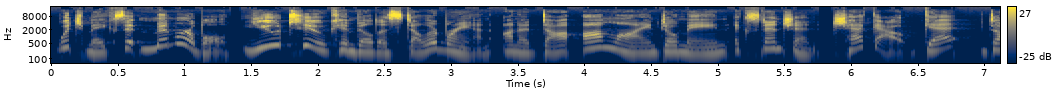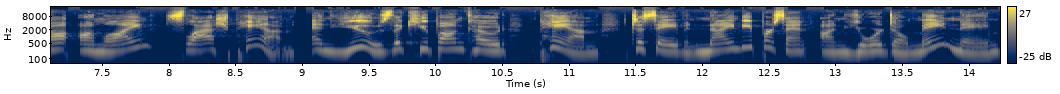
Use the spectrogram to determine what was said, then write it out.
which makes it memorable. You too can build a stellar brand on a .online domain extension. Check out get.online slash Pam and use the coupon code PAM to save 90% on your domain name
